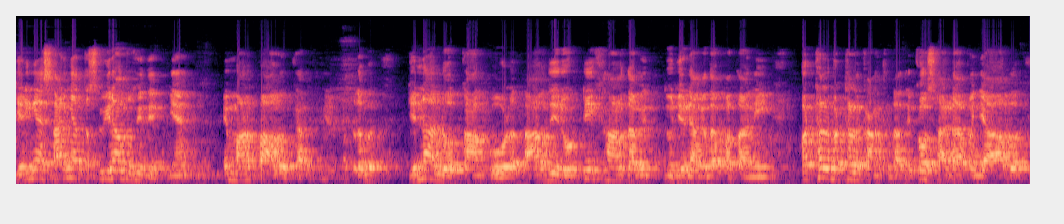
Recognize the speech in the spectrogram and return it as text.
ਜਿਹੜੀਆਂ ਸਾਰੀਆਂ ਤਸਵੀਰਾਂ ਤੁਸੀਂ ਦੇਖੀਆਂ ਇਹ ਮਨ ਭਾਵੁਕ ਕਰਦੀਆਂ। ਮਤਲਬ ਜਿਨ੍ਹਾਂ ਲੋਕਾਂ ਕੋਲ ਆਪਦੀ ਰੋਟੀ ਖਾਣ ਦਾ ਵੀ ਦੂਜੇ ਡੰਗ ਦਾ ਪਤਾ ਨਹੀਂ ਬੱਠਲ ਬੱਠਲ ਕੰਖ ਦਾ। ਦੇਖੋ ਸਾਡਾ ਪੰਜਾਬ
